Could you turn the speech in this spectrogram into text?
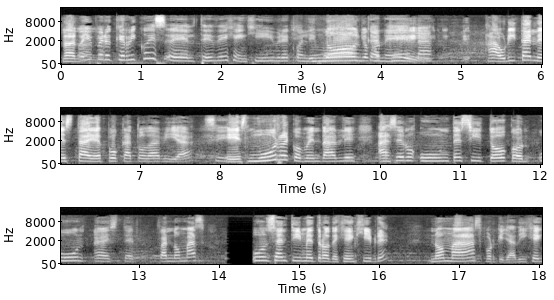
No, no, Oye, no. pero qué rico es el té de jengibre con limón, No, yo canela. creo que eh, ahorita en esta época todavía Sí. es muy recomendable hacer un tecito con un, este, cuando más un centímetro de jengibre, no más, porque ya dije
